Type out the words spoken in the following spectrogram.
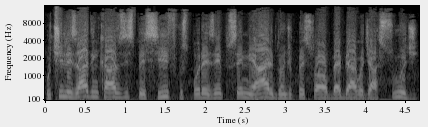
utilizado em casos específicos, por exemplo, semiárido, onde o pessoal bebe água de açude,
